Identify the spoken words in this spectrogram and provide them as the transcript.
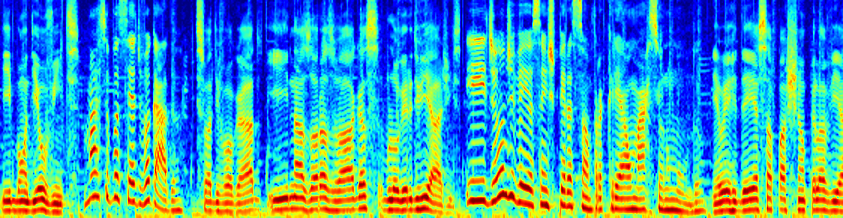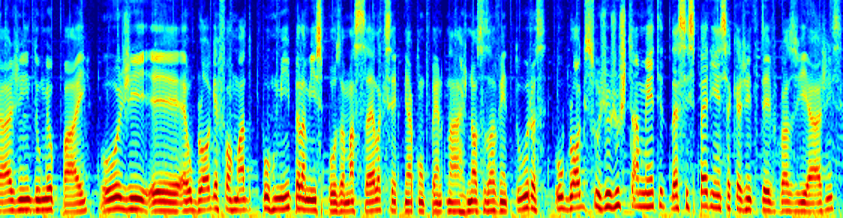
e bom dia, ouvintes. Márcio, você é advogado? Sou advogado e, nas horas vagas, blogueiro de viagens. E de onde veio essa inspiração para criar o Márcio no Mundo? Eu herdei essa paixão pela viagem do meu pai. Hoje, é, é, o blog é formado por mim e pela minha esposa Marcela, que sempre me acompanha nas nossas aventuras. O blog surgiu justamente dessa experiência que a gente teve com as viagens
